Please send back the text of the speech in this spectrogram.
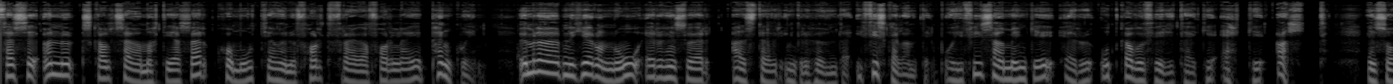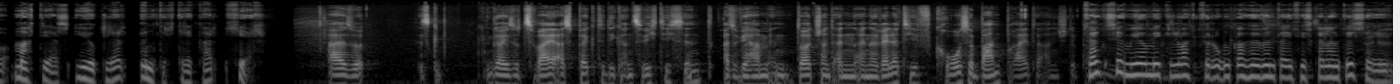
Þessi önnur skáltsaga Mattíasar kom út hjá hennu fortfræga forlægi Penguin. Umræðafni hér og nú eru hins vegar aðstæður yngri höfunda í Þískalandi og í því samengi eru útgáfufyrirtæki ekki allt eins og Mattías Jögler undirtrykkar hér. Also, es gibt gleich so zwei Aspekte, die ganz wichtig sind. Also wir haben in Deutschland ein, eine relativ große Bandbreite an Stipendien. Tvennt sé mjög mikilvægt fyrir unga höfunda í Þískalandi, segir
